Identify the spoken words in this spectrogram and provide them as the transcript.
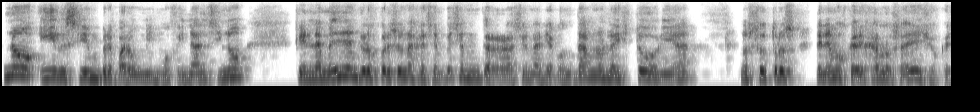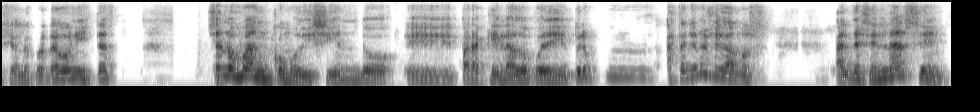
no ir siempre para un mismo final, sino que en la medida en que los personajes empiezan a interrelacionar y a contarnos la historia, nosotros tenemos que dejarlos a ellos, que sean los protagonistas, ya nos van como diciendo eh, para qué lado puede ir, pero mm, hasta que no llegamos al desenlace,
